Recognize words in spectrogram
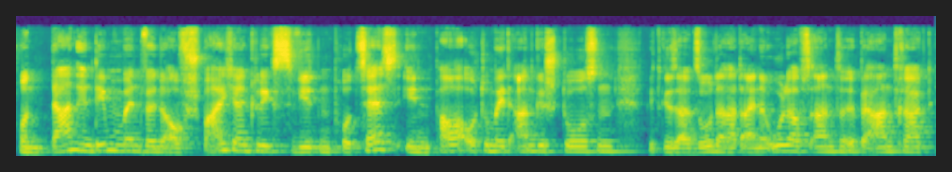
Und dann in dem Moment, wenn du auf Speichern klickst, wird ein Prozess in Power Automate angestoßen, wird gesagt, so, da hat einer Urlaubsantrag beantragt,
